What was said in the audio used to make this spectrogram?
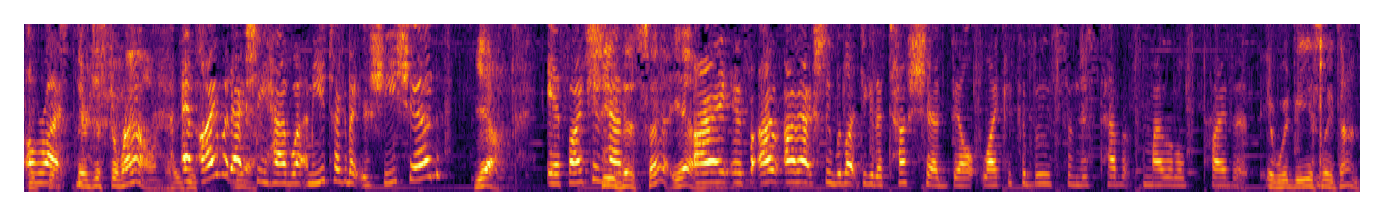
All They're right. just- they're just around. They're And just- I would yeah. actually have one. I mean, you talk about your she shed. Yeah, If I could she have, has said, yeah. I if I, I actually would like to get a Tuff Shed built like a caboose and just have it for my little private. It would be easily done.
